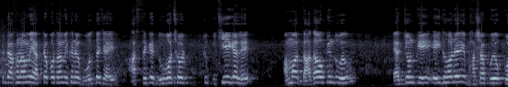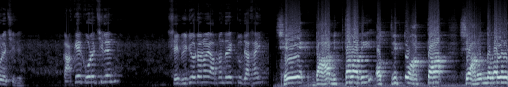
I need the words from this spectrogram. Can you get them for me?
কিন্তু এখন আমি একটা কথা আমি এখানে বলতে চাই। আজ থেকে দু বছর একটু পিছিয়ে গেলে আমার দাদাও কিন্তু একজনকে এই ধরনেরই ভাষা প্রয়োগ করেছিলেন। কাকে করেছিলেন সেই ভিডিওটা নয়, আপনাদের একটু দেখাই। সে ডাহা মিথ্যাবাদী, অতৃপ্ত আত্মা, সে আনন্দবাজারে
